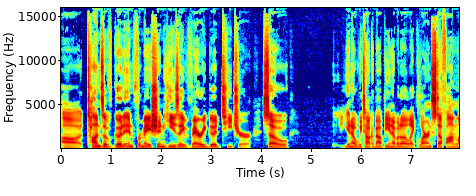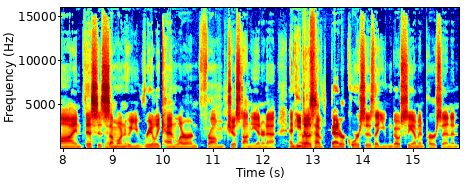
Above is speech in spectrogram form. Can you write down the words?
uh tons of good information. He's a very good teacher. So you know, we talk about being able to like learn stuff online. This is Yeah. someone who you really can learn from just on the internet. And he does have better courses that you can go see him in person and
